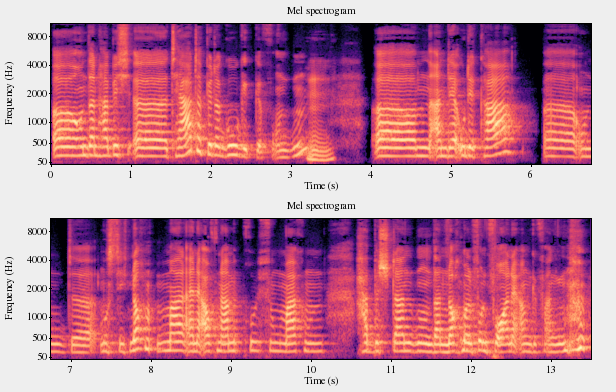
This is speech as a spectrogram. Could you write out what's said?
Äh, und dann habe ich äh, Theaterpädagogik gefunden Mhm. ähm, an der UDK äh, und äh, musste ich noch mal eine Aufnahmeprüfung machen, habe bestanden und dann noch mal von vorne angefangen.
